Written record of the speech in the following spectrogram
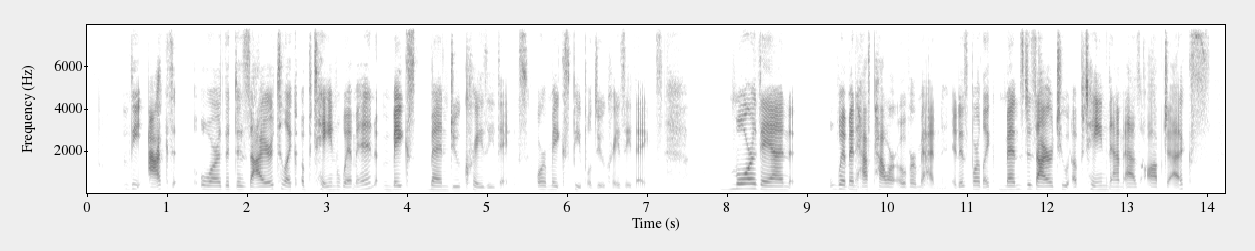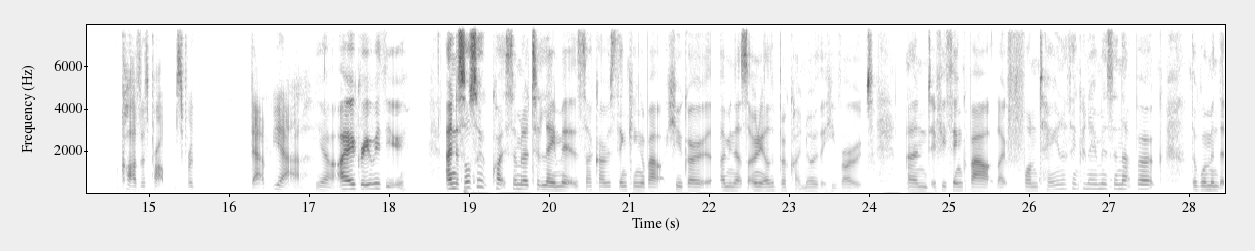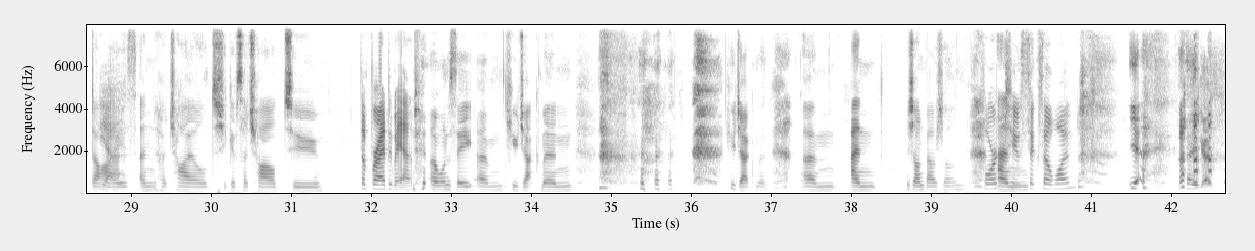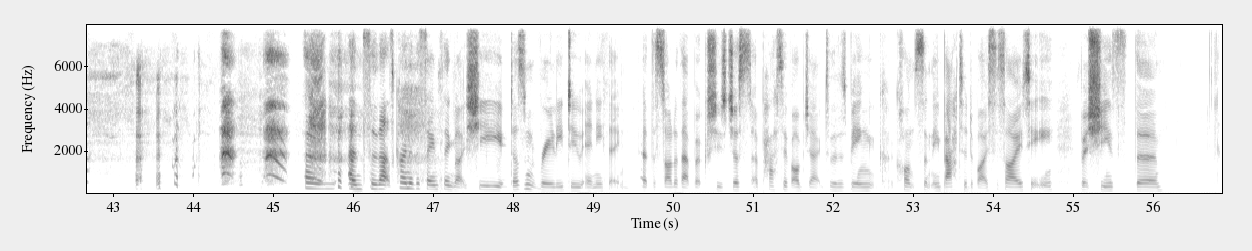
the act or the desire to like obtain women makes men do crazy things or makes people do crazy things more than women have power over men. It is more like men's desire to obtain them as objects causes problems for them. Yeah. Yeah, I agree with you. And it's also quite similar to Les Mis. Like I was thinking about Hugo. I mean, that's the only other book I know that he wrote. And if you think about like Fontaine, I think her name is in that book, the woman that Yeah. dies and her child, she gives her child to The bread man. I want to say um, Hugh Jackman, Hugh Jackman, um, and Jean Valjean. 42601? And- two six oh one. Yeah, there you go. um, and so that's kind of the same thing. Like she doesn't really do anything at the start of that book. She's just a passive object that is being constantly battered by society. But she's the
